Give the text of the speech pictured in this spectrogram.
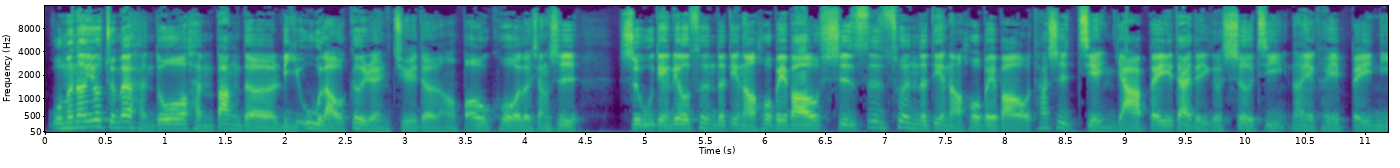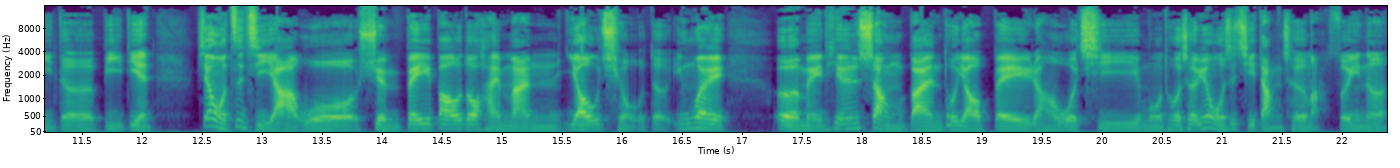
我们呢有准备很多很棒的礼物啦，我个人觉得，然后包括了像是十五点六寸的电脑后背包，十四寸的电脑后背包，它是减压背带的一个设计，那也可以背你的笔电。像我自己呀，我选背包都还蛮要求的，因为。呃，每天上班都要背，然后我骑摩托车，因为我是骑挡车嘛，所以呢，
